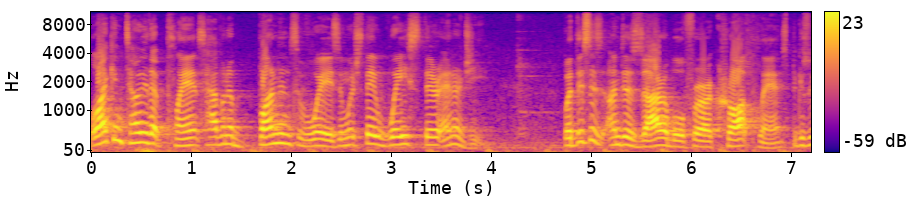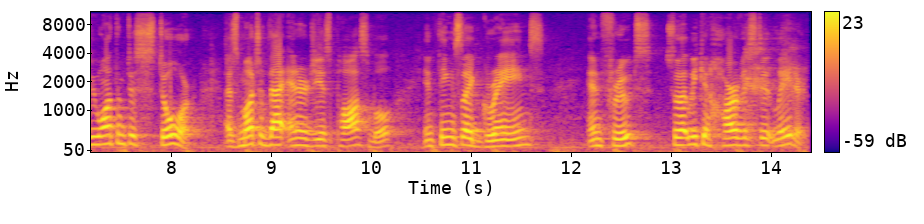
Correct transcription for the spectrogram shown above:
Well, I can tell you that plants have an abundance of ways in which they waste their energy. But this is undesirable for our crop plants because we want them to store as much of that energy as possible in things like grains and fruits so that we can harvest it later.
